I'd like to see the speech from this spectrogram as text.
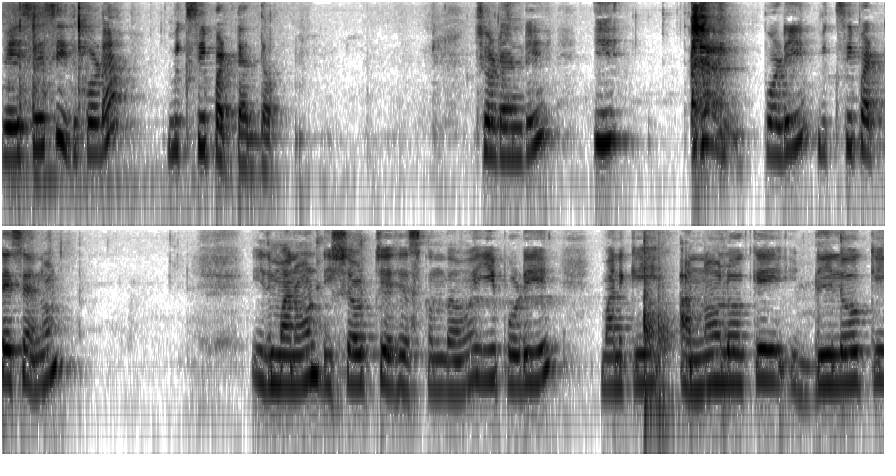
వేసేసి ఇది కూడా మిక్సీ పట్టేద్దాం. చూడండి ఈ పొడి మిక్సీ పట్టేశాను ఇది మనం డిష్ అవుట్ చేసేసుకుందాము. ఈ పొడి మనకి అన్నంలోకి ఇడ్లీలోకి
